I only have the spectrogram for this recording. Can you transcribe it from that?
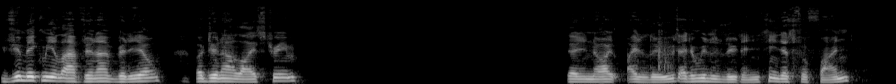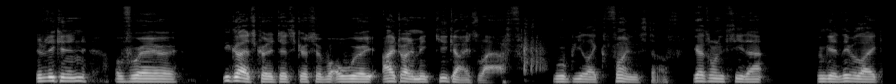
If you make me laugh during that video or during that live stream, then you know I, I lose. I don't really lose anything just for fun. If you can of where you guys create a Discord server or where I try to make you guys laugh. It will be like fun stuff. You guys want to see that? Don't leave a like,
